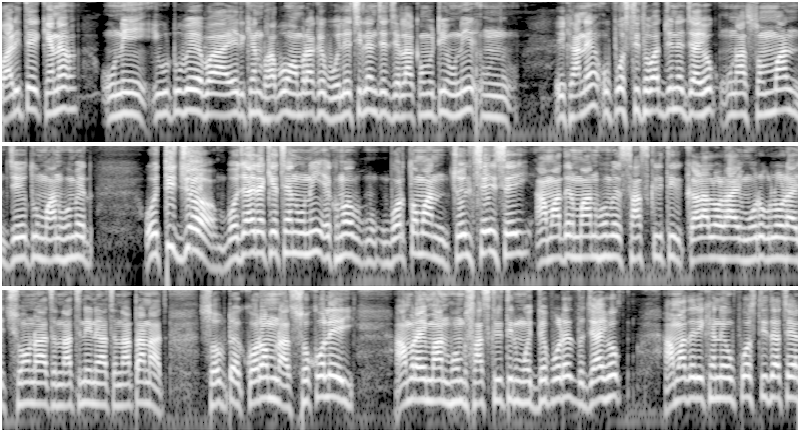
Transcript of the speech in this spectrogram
বাড়িতে কেন উনি ইউটিউবে বা এইখান ভাবো আমরাকে বলেছিলেন যে জেলা কমিটি উনি এখানে উপস্থিত হওয়ার জন্য। যাই হোক ওনার সম্মান যেহেতু মানভূমের ঐতিহ্য বজায় রেখেছেন উনি এখনও বর্তমান চলছেই সেই। আমাদের মানভূমের সংস্কৃতির কাড়া লড়াই, মোরগ লড়াই, ছৌ নাচ, নাচনি নাচ, নাটা নাচ, সবটা করম নাচ, সকলেই আমরা এই মানভূম সংস্কৃতির মধ্যে পড়ে। তো যাই হোক, আমাদের এখানে উপস্থিত আছেন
